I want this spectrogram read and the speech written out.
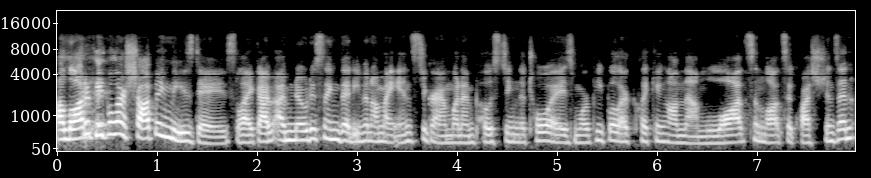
A lot of people are shopping these days. Like I'm, I'm, noticing that even on my Instagram, when I'm posting the toys, more people are clicking on them. Lots and lots of questions. And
